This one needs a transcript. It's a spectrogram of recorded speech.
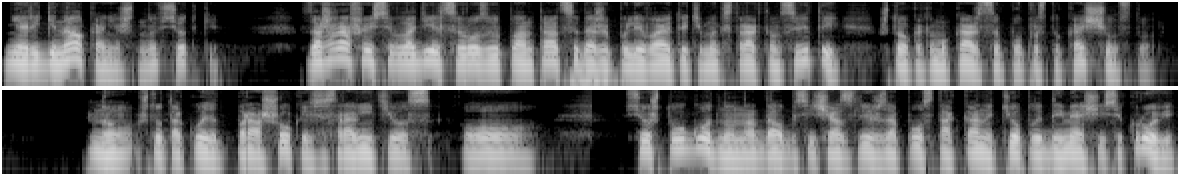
Не оригинал, конечно, но все-таки. Зажравшиеся владельцы розовой плантации даже поливают этим экстрактом цветы, что, как ему кажется, попросту кощунство. Но что такое этот порошок, если сравнить его с... О, все, что угодно он отдал бы сейчас лишь за полстакана теплой дымящейся крови,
